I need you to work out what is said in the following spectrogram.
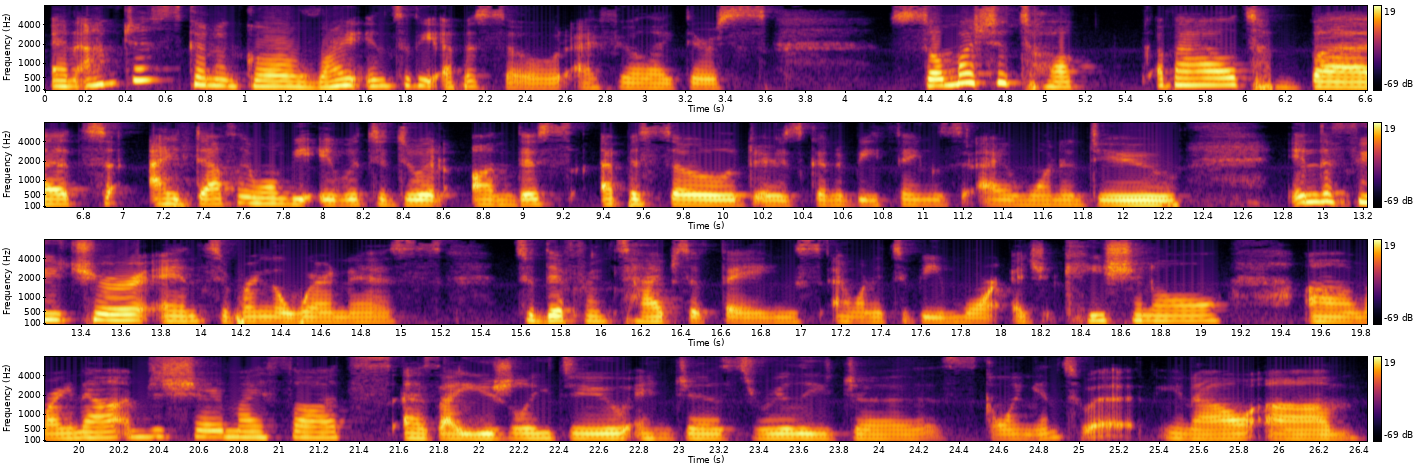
And I'm just going to go right into the episode. I feel like there's so much to talk about, but I definitely won't be able to do it on this episode. There's going to be things I want to do in the future and to bring awareness to different types of things. I want it to be more educational. Uh, right now, I'm just sharing my thoughts as I usually do and just really just going into it, you know. Um,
